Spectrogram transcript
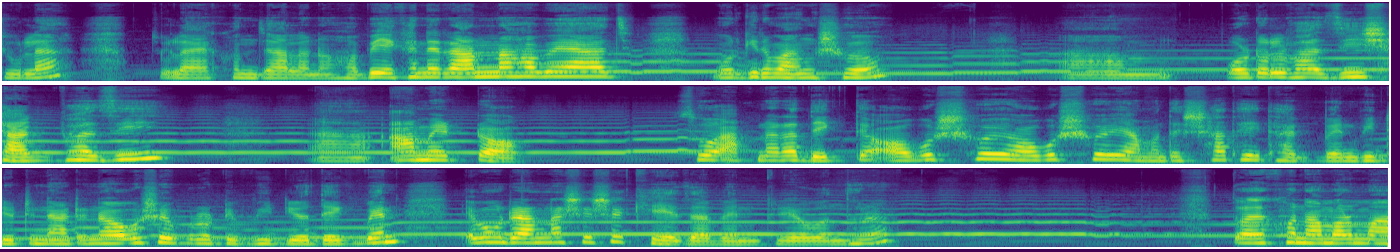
চুলা চুলা এখন জ্বালানো হবে। এখানে রান্না হবে আজ মুরগির মাংস পটল ভাজি, শাক ভাজি আমের টক। সো আপনারা দেখতে অবশ্যই অবশ্যই আমাদের সাথেই থাকবেন। ভিডিওটি না টেনে অবশ্যই পুরোটি ভিডিও দেখবেন এবং রান্না শেষে খেয়ে যাবেন, প্রিয় বন্ধুরা। তো এখন আমার মা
